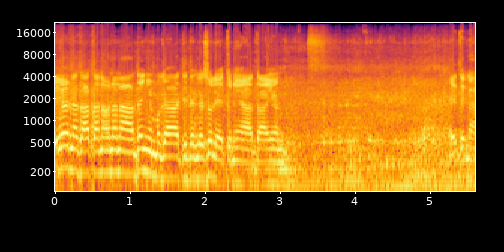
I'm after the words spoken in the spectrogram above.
Ayun, natatanaw na natin yung maghahatid ng gasol. Ito na yata yun. Ito na.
